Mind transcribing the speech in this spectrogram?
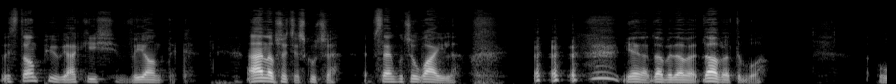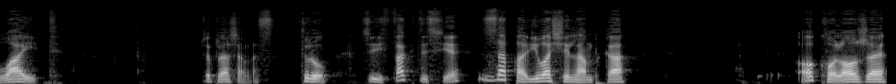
Wystąpił jakiś wyjątek. A no przecież, kurczę. Pisałem kurczę while. Nie no, dobre, dobre, dobre to było. White. Przepraszam was. True. Czyli faktycznie zapaliła się lampka o kolorze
